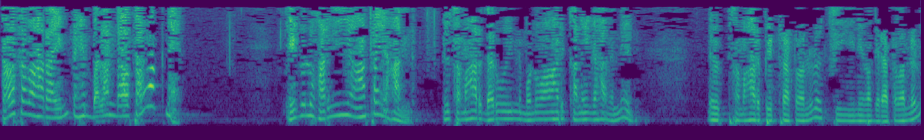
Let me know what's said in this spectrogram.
තව සමහර අය ඉන්න එහෙම බලන් ආසාවක් නැහැ. ඒගොල්ලෝ හරිය ආසයි අහන්න. ඒ සමහර දරුවෝ ඉන්න මොනවා හරි කනේ ගහගෙන නේද? ඒ සමහර පිට රටවල් වල චීනේ වගේ රටවල් වල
